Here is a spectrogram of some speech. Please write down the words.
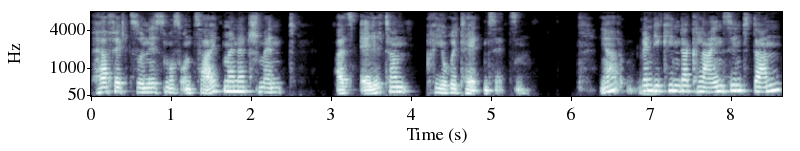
Perfektionismus und Zeitmanagement als Eltern Prioritäten setzen. Ja, wenn die Kinder klein sind, dann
